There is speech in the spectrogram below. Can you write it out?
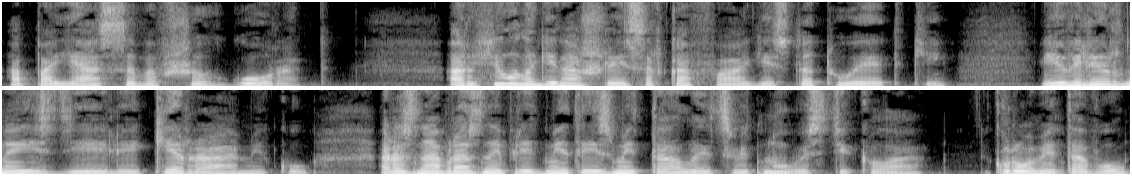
опоясывавших город. Археологи нашли саркофаги, статуэтки, ювелирные изделия, керамику, разнообразные предметы из металла и цветного стекла. Кроме того,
